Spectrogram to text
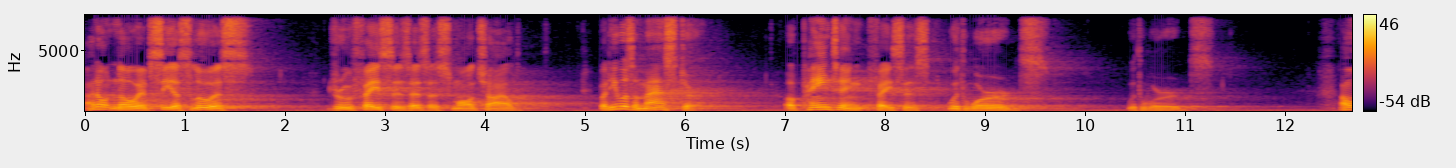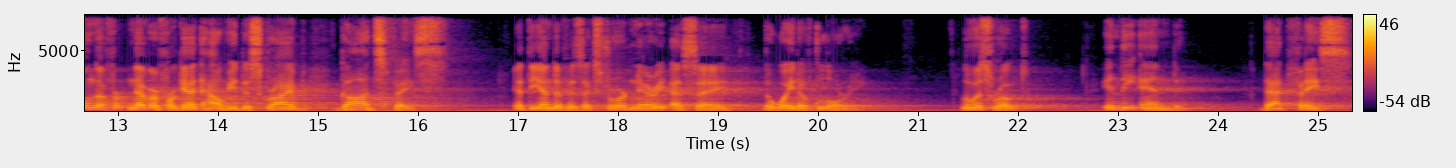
I don't know if C.S. Lewis drew faces as a small child, but he was a master of painting faces with words with words. I will never, never forget how he described God's face at the end of his extraordinary essay, The Weight of Glory. Lewis wrote, In the end, that face,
